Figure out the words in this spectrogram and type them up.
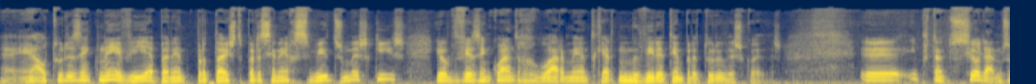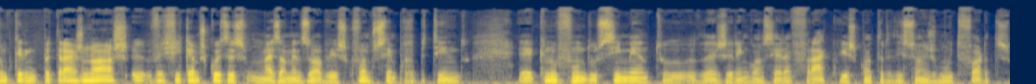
eh, em alturas em que nem havia aparente pretexto para serem recebidos, mas quis, ele de vez em quando, regularmente, quer medir a temperatura das coisas. Eh, e, portanto, se olharmos um bocadinho para trás, nós eh, verificamos coisas mais ou menos óbvias que vamos sempre repetindo, que no fundo o cimento da geringonça era fraco e as contradições muito fortes.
